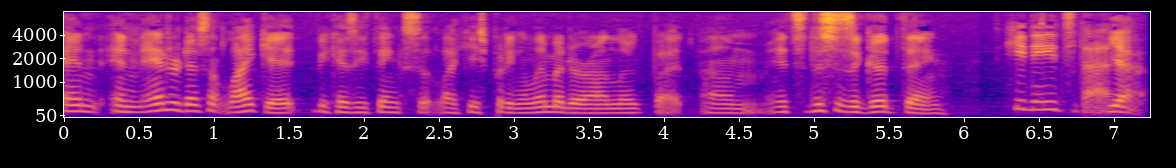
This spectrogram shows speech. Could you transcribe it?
and and Andrew doesn't like it because he thinks that like he's putting a limiter on Luke. But um, it's this is a good thing. He needs that. Yeah,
